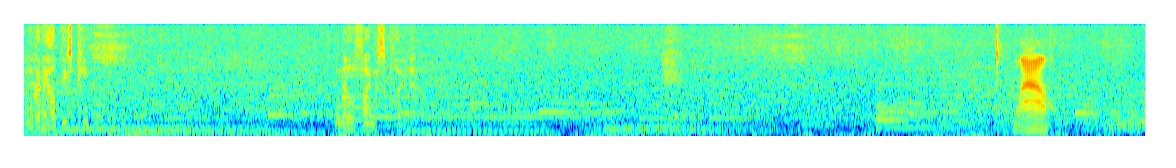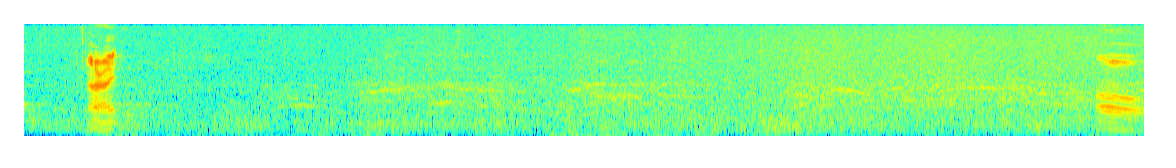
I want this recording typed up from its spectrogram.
I'm gonna help these people. And then I'll find us a plane. Wow. All right. Oh,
